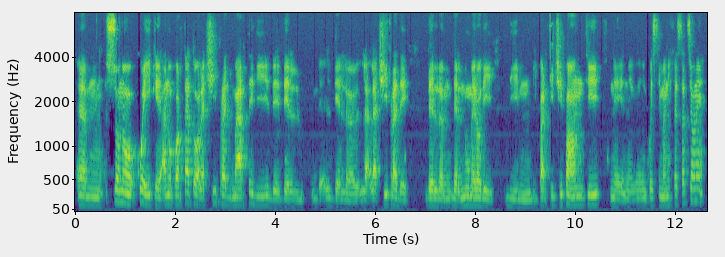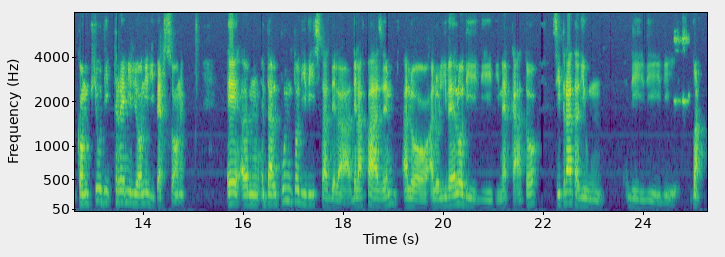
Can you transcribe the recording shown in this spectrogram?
um, sono quei che hanno portato alla cifra di martedì, de, del, del, del, la, la, cifra de, del, numero di, di, di partecipanti ne, ne, in queste manifestazioni, con più di 3 milioni di persone. E um, dal punto di vista della, della fase, allo, allo livello di, di mercato, si tratta di un, di, di, di va,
